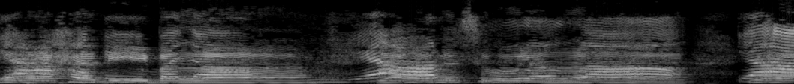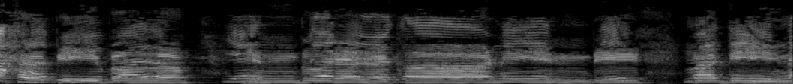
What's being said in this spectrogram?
യാ ഹബീബല്ലാ. യാ റസൂലല്ലാ യാ ഹബീബല്ലാ. എന്തൊരഴകാണ് എന്റെ മദീന.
